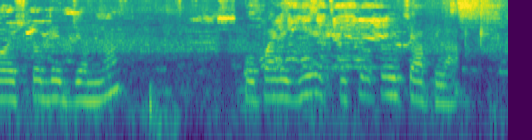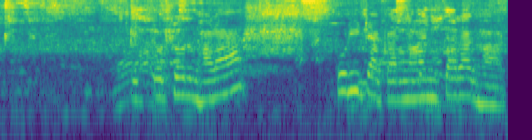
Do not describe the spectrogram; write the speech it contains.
বয়স্কদের জন্য, ওপারে গিয়ে একটু টোটোয় চাপলাম। টোটোর ভাড়া কুড়ি টাকা নয়নতারা ঘাট।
